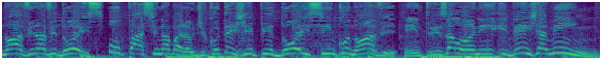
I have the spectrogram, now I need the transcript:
0992 ou passe na Barão de Cotegipe 259 entre Zalone e Benjamin.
